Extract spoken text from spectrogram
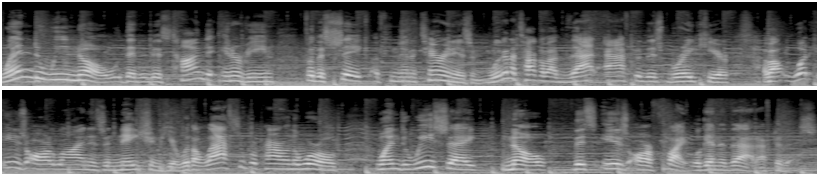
when do we know that it is time to intervene for the sake of humanitarianism? We're going to talk about that after this break here, about what is our line as a nation here. We're the last superpower in the world. When do we say, no, this is our fight? We'll get into that after this.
